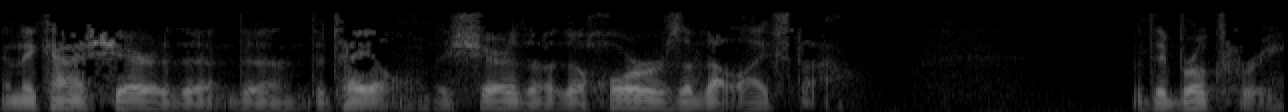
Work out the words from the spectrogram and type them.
and they kind of share the, the, the tale. They share the, the horrors of that lifestyle. But they broke free.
